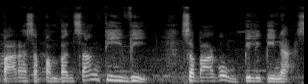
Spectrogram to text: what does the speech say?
para sa Pambansang TV sa Bagong Pilipinas.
